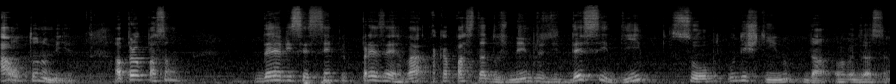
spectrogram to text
autonomia. A preocupação deve ser sempre preservar a capacidade dos membros de decidir sobre o destino da organização.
